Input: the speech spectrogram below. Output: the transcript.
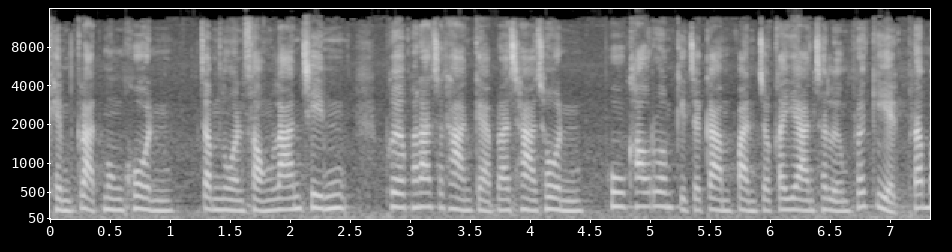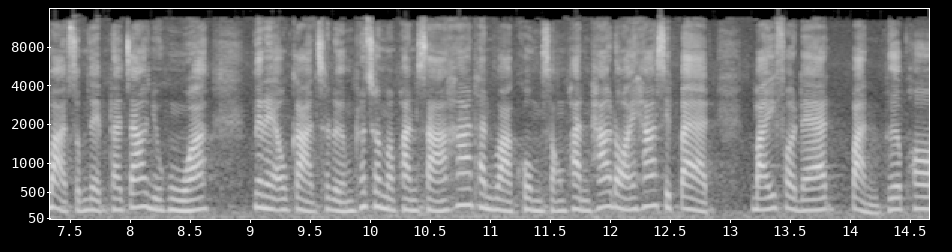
เข็มกลัดมงคลจำนวน 2 ล้านชิ้น เพื่อพระราชทานแก่ประชาชน ผู้เข้าร่วมกิจกรรมปั่นจักรยานเฉลิมพระเกียรติ พระบาทสมเด็จพระเจ้าอยู่หัวเนื่องในโอกาสเฉลิมพระชนมพรรษา 5 ธันวาคม 2558 Bike for Dad ปั่นเพื่อพ่อ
